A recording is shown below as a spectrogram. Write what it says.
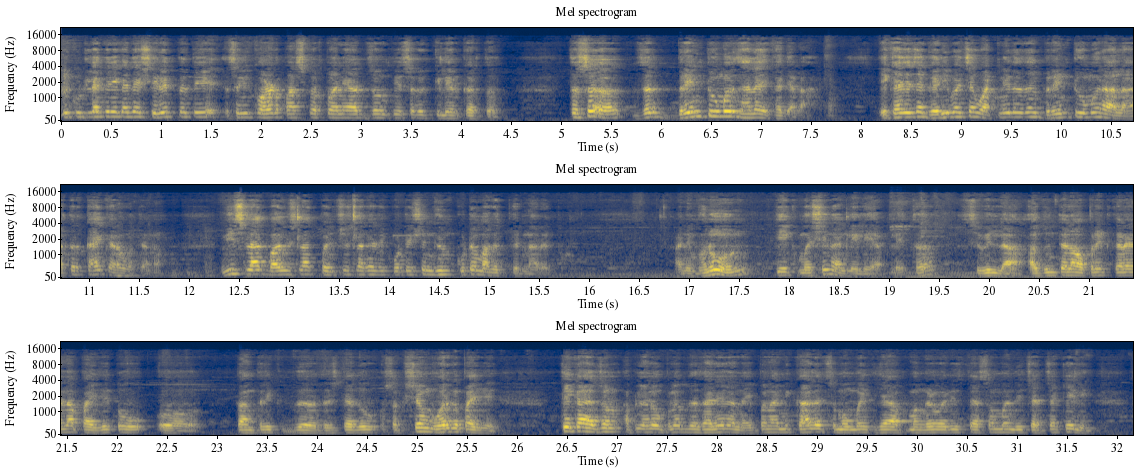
की कुठल्या तरी एखाद्या शिरेत ते सगळी कॉर्ड पास करतो आणि आज जाऊन ते सगळं क्लिअर करतं. तसं जर ब्रेन ट्युमर झाला एखाद्याला एखाद्याच्या गरीबाच्या वाटणीला जर ब्रेन ट्युमर आला तर काय करावं त्यानं? वीस लाख बावीस लाख पंचवीस लाखाचे कोटेशन घेऊन कुठं मागत फिरणार आहे तो आणि म्हणून ती एक मशीन आणलेली आहे आपल्या इथं सिव्हिलला. अजून त्याला ऑपरेट करायला पाहिजे तो तांत्रिक दृष्ट्या जो सक्षम वर्ग पाहिजे ते काय अजून आपल्याला उपलब्ध झालेलं नाही. पण आम्ही कालच मुंबईत ह्या मंगळवारी त्यासंबंधी चर्चा केली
